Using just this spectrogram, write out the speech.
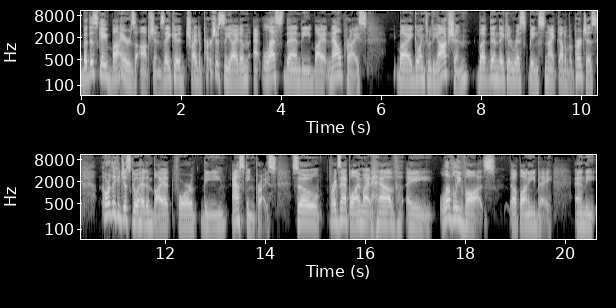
But this gave buyers options. They could try to purchase the item at less than the buy it now price by going through the auction, but then they could risk being sniped out of a purchase, or they could just go ahead and buy it for the asking price. So, for example, I might have a lovely vase up on eBay, and the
